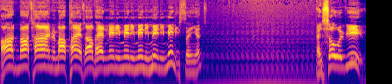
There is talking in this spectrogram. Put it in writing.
I, my time in my past, I've had many, many, many, many, many sins. And so have you.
